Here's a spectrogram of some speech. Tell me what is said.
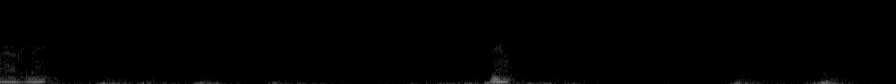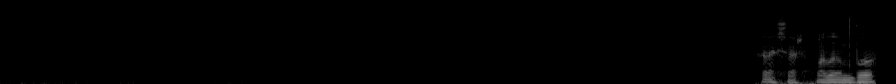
ayarlayayım. Tutayım. Arkadaşlar balığım bu.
